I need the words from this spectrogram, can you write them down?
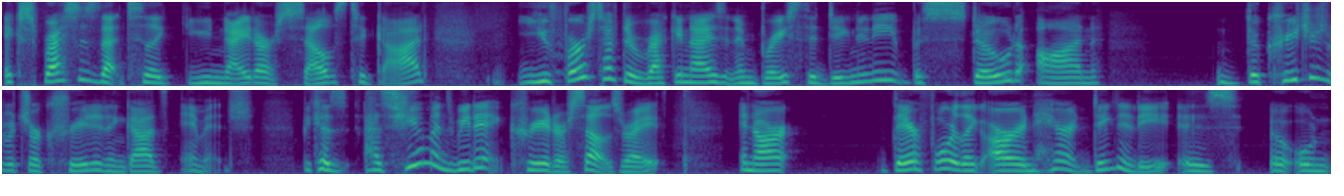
expresses that to like unite ourselves to God, you first have to recognize and embrace the dignity bestowed on the creatures which are created in God's image. Because as humans, we didn't create ourselves, right? In our therefore like our inherent dignity is or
